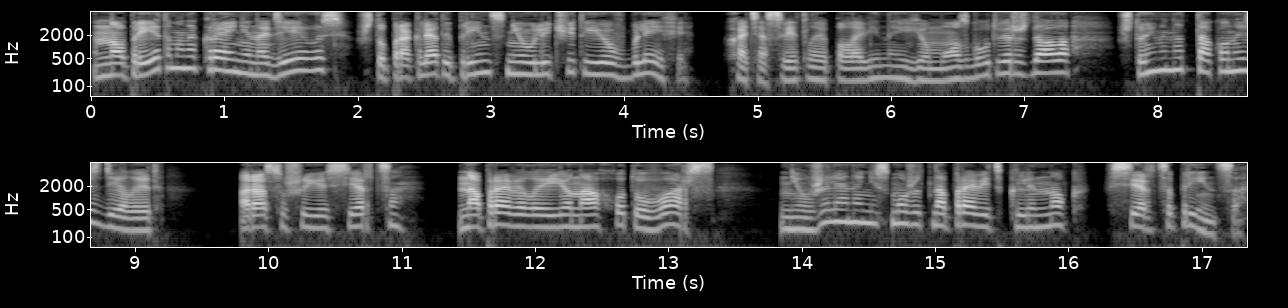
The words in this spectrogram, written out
но при этом она крайне надеялась, что проклятый принц не уличит ее в блефе хотя светлая половина ее мозга утверждала, что именно так он и сделает. Раз уж ее сердце направило ее на охоту в Арс, неужели она не сможет направить клинок в сердце принца?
